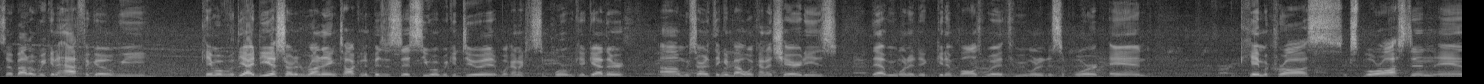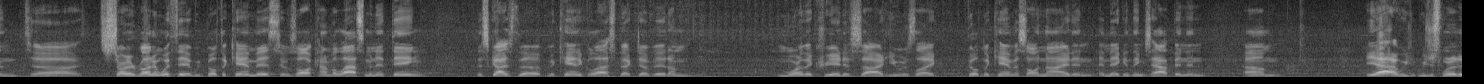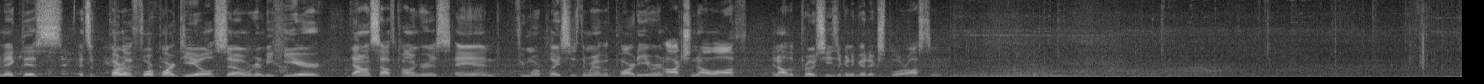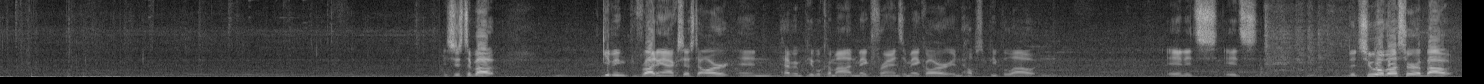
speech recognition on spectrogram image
So about a week and a half ago, we came up with the idea, started running, talking to businesses, see where we could do it, what kind of support we could gather. Um, we started thinking about what kind of charities that we wanted to get involved with, who we wanted to support, and came across Explore Austin and uh, started running with it. We built a canvas. It was all kind of a last minute thing. This guy's the mechanical aspect of it. I'm more the creative side. He was like building the canvas all night and, and making things happen. And um, yeah, we, we just wanted to make this. It's a part of a four part deal. So we're going to be here down on South Congress and a few more places. Then we're to have a party. We're to auction it all off, and all the proceeds are going to go to Explore Austin. It's just about giving, providing access to art and having people come out and make friends and make art and help some people out. And, and it's, it's, the two of us are about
